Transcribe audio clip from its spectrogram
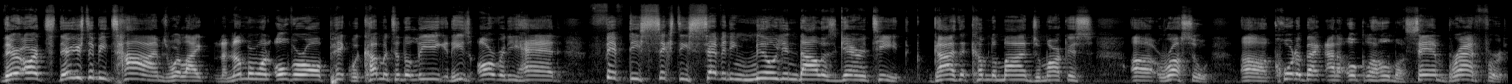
There are there used to be times where like the number 1 overall pick would come into the league and he's already had 50, 60, 70 million dollars guaranteed. Guys that come to mind, JaMarcus uh, Russell, uh, quarterback out of Oklahoma, Sam Bradford.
